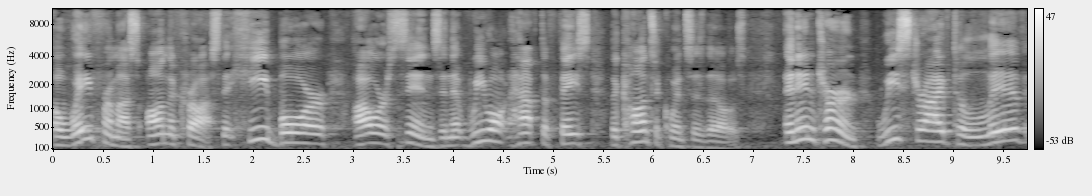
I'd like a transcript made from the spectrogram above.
away from us on the cross, that he bore our sins, and that we won't have to face the consequences of those. And in turn, we strive to live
